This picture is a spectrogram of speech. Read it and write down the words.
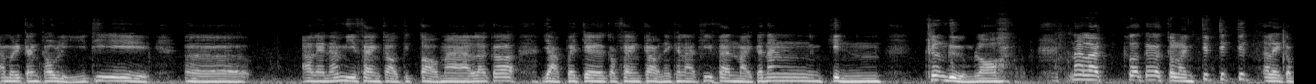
อเมริกันเกาหลีที่เอ่ออะไรนะมีแฟนเก่าติดต่อมา แล้วก็อยากไปเจอกับแฟนเก่าในขณะที่แฟนใหม่ก็นั่งกินเครื่องดื่มรอ น่ารักแล้วก็กำลังจึ๊กจึ๊กจึ๊กอะไรกับ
